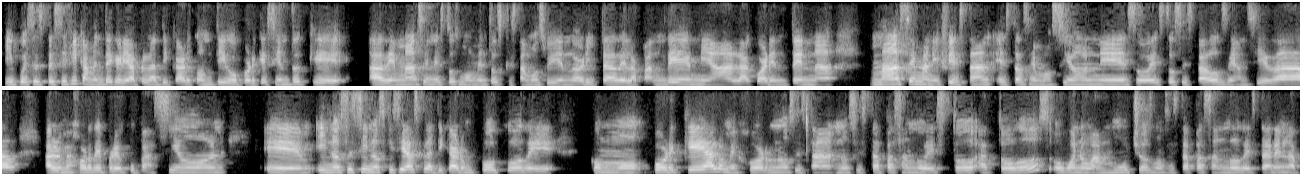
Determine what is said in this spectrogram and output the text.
y pues específicamente quería platicar contigo porque siento que además en estos momentos que estamos viviendo ahorita de la pandemia, la cuarentena, más se manifiestan estas emociones o estos estados de ansiedad, a lo mejor de preocupación. Eh, y no sé si nos quisieras platicar un poco de cómo, por qué a lo mejor nos está, nos está pasando esto a todos, o bueno, a muchos nos está pasando de estar en la,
